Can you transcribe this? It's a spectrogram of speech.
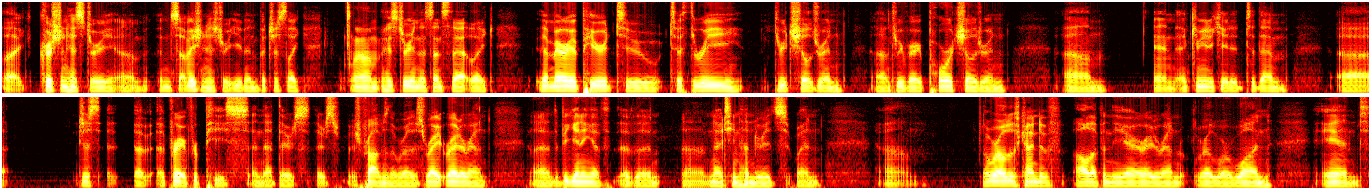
like Christian history um, and salvation history even, but just like um, history in the sense that like that Mary appeared to to three three children, um, three very poor children, um, and, and communicated to them uh, just a, a prayer for peace and that there's there's there's problems in the world. It's right right around uh, the beginning of of the uh, 1900s when. Um, the world was kind of all up in the air right around World War One, and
